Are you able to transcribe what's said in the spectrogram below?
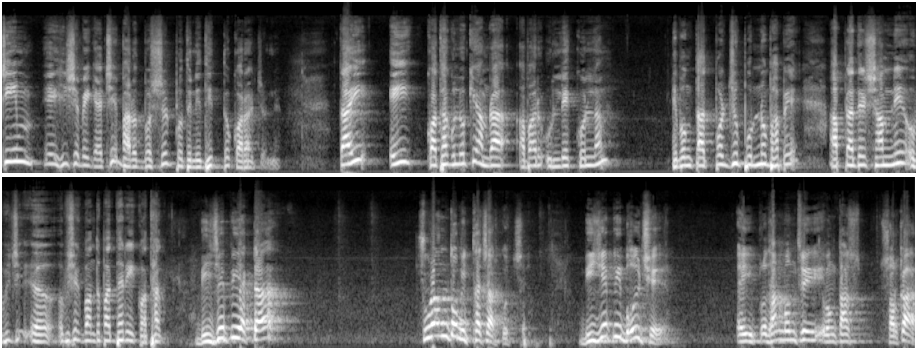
টিম হিসেবে গেছে ভারতবর্ষের প্রতিনিধিত্ব করার জন্য। তাই এই কথাগুলোকে আমরা আবার উল্লেখ করলাম এবং তাৎপর্যপূর্ণভাবে আপনাদের সামনে অভিষেক বন্দ্যোপাধ্যায়ের এই কথা বিজেপি একটা চূড়ান্ত মিথ্যাচার করছে। বিজেপি বলছে এই প্রধানমন্ত্রী এবং তার সরকার,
